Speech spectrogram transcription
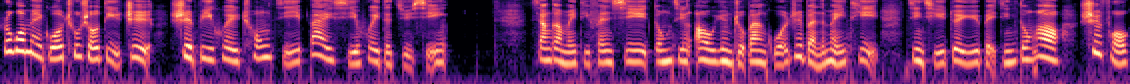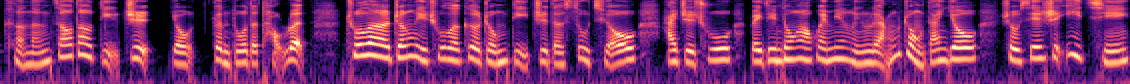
如果美国出手抵制，势必会冲击拜习会的举行。香港媒体分析，东京奥运主办国日本的媒体近期对于北京冬奥是否可能遭到抵制有更多的讨论。除了整理出了各种抵制的诉求，还指出北京冬奥会面临两种担忧：首先是疫情，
